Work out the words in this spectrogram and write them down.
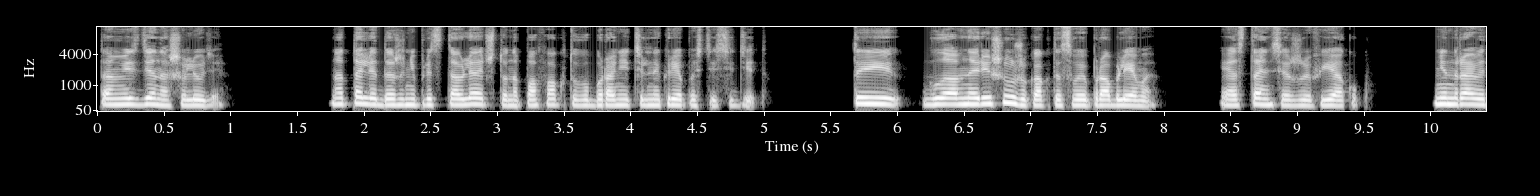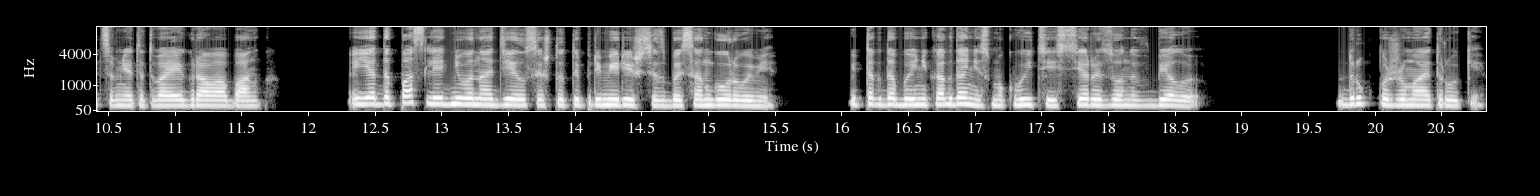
Там везде наши люди. Наталья даже не представляет, что она по факту в оборонительной крепости сидит. Ты, главное, реши уже как-то свои проблемы. И останься жив, Якуб. Не нравится мне эта твоя игра в банк Я до последнего надеялся, что ты примиришься с Байсангуровыми. Ведь тогда бы я никогда не смог выйти из серой зоны в белую. Друг пожимает руки,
